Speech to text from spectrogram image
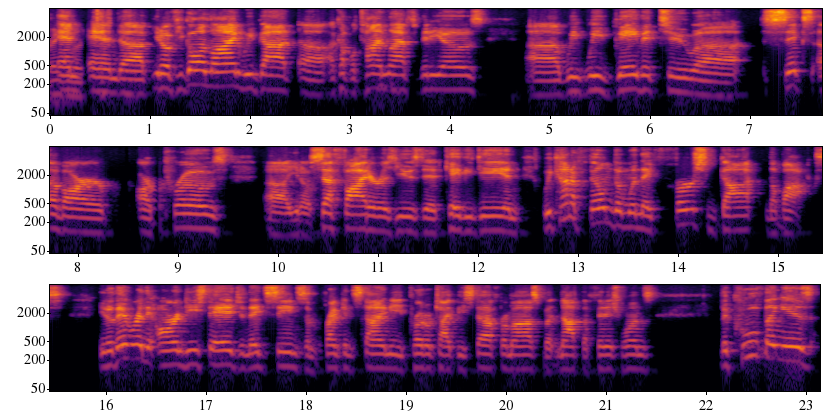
regular. And and uh, you know, if you go online, we've got uh, a couple time lapse videos. Uh, we we gave it to uh, six of our our pros. Uh, you know, Seth Feider has used it, KVD, and we kind of filmed them when they first got the box you know, they were in the R and D stage and they'd seen some Frankensteiny prototypey stuff from us, but not the finished ones. The cool thing is,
